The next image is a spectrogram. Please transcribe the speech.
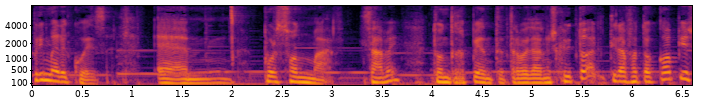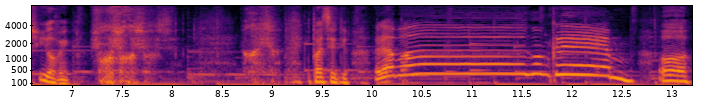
Primeira coisa, um, pôr som de mar sabem? Estão de repente a trabalhar no escritório, tirar fotocópias e ouvem. E pode ser tipo, olha com creme, ou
